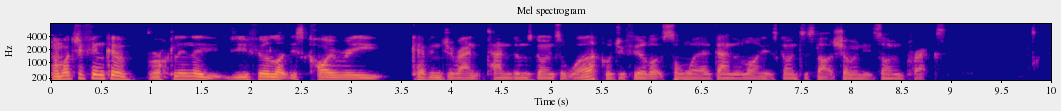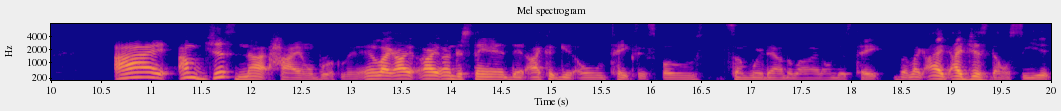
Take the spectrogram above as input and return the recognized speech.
And what do you think of Brooklyn? Do you feel like this Kyrie Kevin Durant tandem's going to work, or do you feel like somewhere down the line it's going to start showing its own cracks? I I'm just not high on Brooklyn, and like I I understand that I could get old takes exposed somewhere down the line on this take, but like I I just don't see it.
